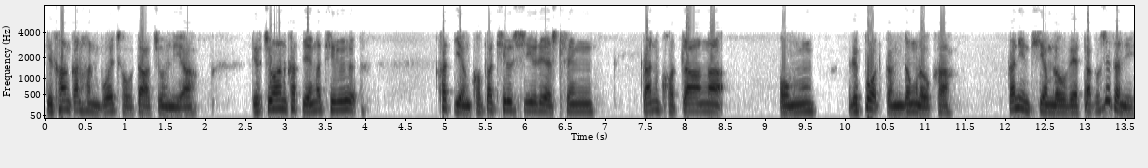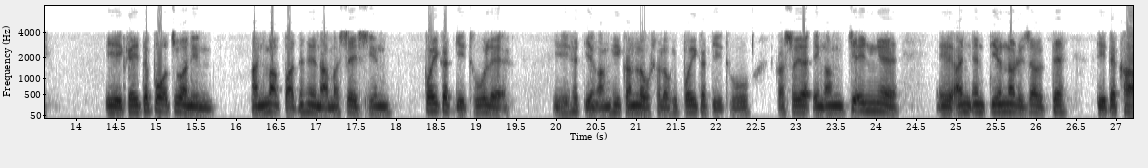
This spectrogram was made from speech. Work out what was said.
ti khang kan han boi chho ta chu ni a ti chuan kha tiang a thil kha tiang kho pa thil serious กันขดลางอะอมรีพอร์ตกันดงเราค่ะกันอินเทียมเราเวตักเจตันนี่อีกไอ้ตัวจวนอินอันมากปาดเนี่ยนามาเสียสินปอยกติทูเละอีเฮ็ดยังอังฮีกันเราใช่เราฮีปอยกติทูก็เสียเองอังเจนเงเออันอันเตียนนาริจัลเตตีเด็กค่ะ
